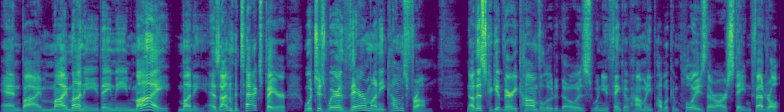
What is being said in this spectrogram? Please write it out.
And by my money, they mean my money, as I'm a taxpayer, which is where their money comes from. Now, this could get very convoluted, though, as when you think of how many public employees there are, state and federal,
